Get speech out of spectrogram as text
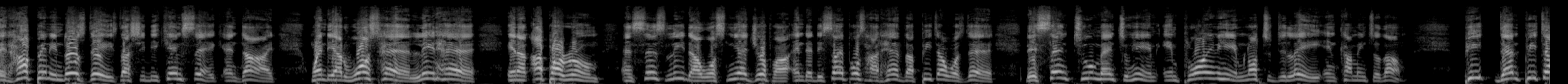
it happened in those days that she became sick and died. When they had washed her, laid her in an upper room, and since Lydda was near Joppa, and the disciples had heard that Peter was there, they sent two men to him, imploring him not to delay in coming to them. Pete, then Peter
